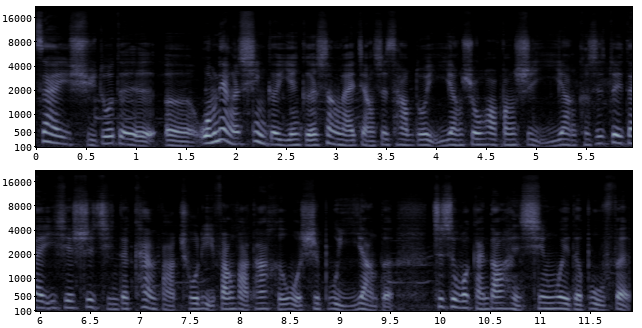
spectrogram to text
在许多的呃，我们两个性格严格上来讲是差不多一样，说话方式一样，可是对待一些事情的看法、处理方法，他和我是不一样的，这是我感到很欣慰的部分。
